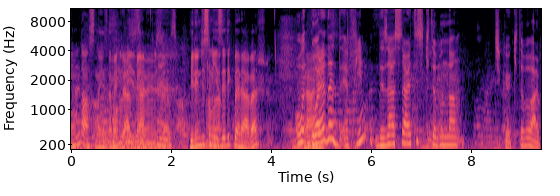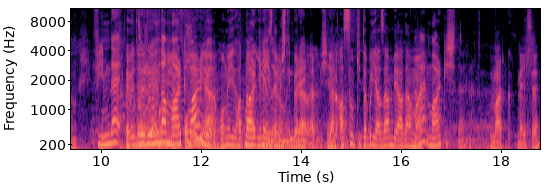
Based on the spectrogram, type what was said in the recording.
onu da aslında izlemek Onu lazım. Yani izlememiz Evet. lazım. birincisini Ama- izledik beraber. O, Yani- Bu arada e, film Disaster Artist kitabından çıkıyor. Kitabı var bunun. Filmde Evet, The evet. Room'da Mark Onu var ya. biliyorum. Onu hatta Mark yine izlemiştik onun, beraber. bir şey. Yani asıl kitabı yazan bir adam var. Ha, Mark işte. Mark neyse.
